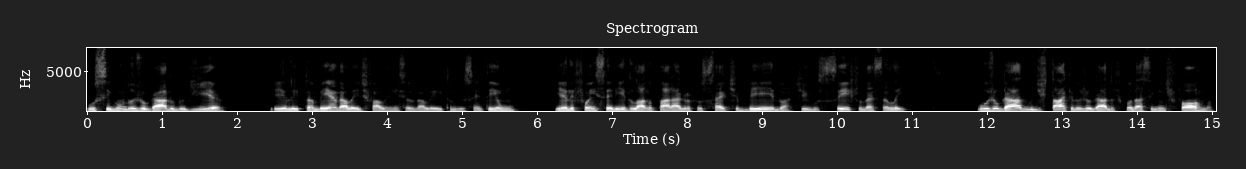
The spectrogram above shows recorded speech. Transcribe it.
O segundo julgado do dia, ele também é da Lei de Falências, da Lei 8101, e ele foi inserido lá no parágrafo 7b do artigo 6 dessa lei. O julgado, o destaque do julgado ficou da seguinte forma:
